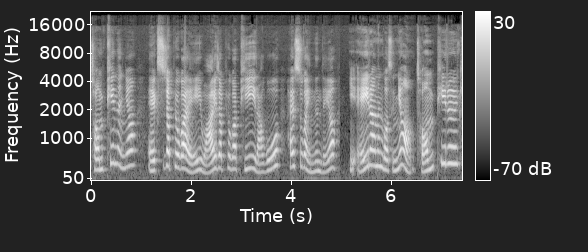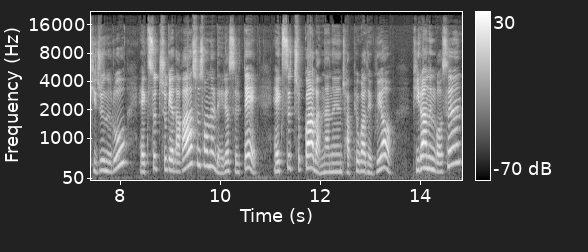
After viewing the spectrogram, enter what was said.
점 P는요. X좌표가 A, Y좌표가 B라고 할 수가 있는데요. 이 A라는 것은요. 점 P를 기준으로 X축에다가 수선을 내렸을 때 X축과 만나는 좌표가 되고요. B라는 것은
